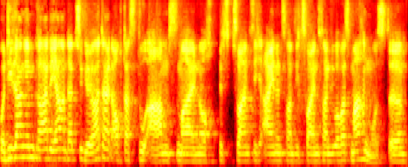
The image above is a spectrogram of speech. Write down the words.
Und die sagen eben gerade, ja, und dazu gehört halt auch, dass du abends mal noch bis 20, 21, 22 Uhr was machen musst, äh,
